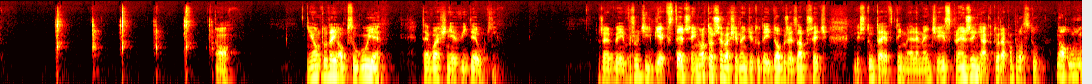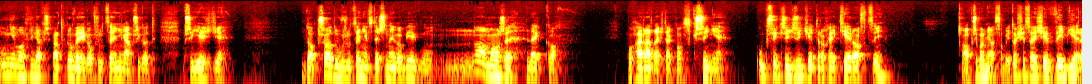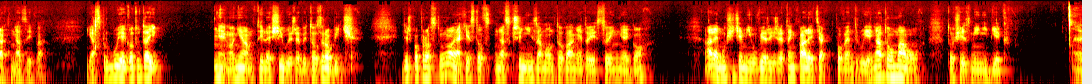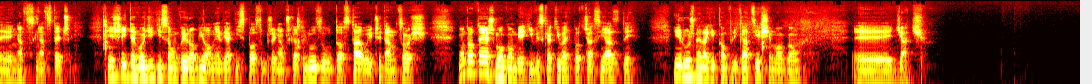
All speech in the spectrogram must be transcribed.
O. I on tutaj obsługuje te właśnie widełki. Żeby wrzucić bieg wsteczny, no to trzeba się będzie tutaj dobrze zaprzeć, gdyż tutaj w tym elemencie jest sprężyna, która po prostu no, un- uniemożliwia przypadkowe jego wrzucenie, na przykład przy jeździe do przodu wrzucenie wstecznego biegu, no może lekko poharadać taką skrzynię, uprzykrzyć życie trochę kierowcy. O, przypomniałem sobie, to się słuchajcie wybierak nazywa. Ja spróbuję go tutaj, nie no, nie mam tyle siły, żeby to zrobić, gdyż po prostu, no jak jest to na skrzyni zamontowanie, to jest co innego. Ale musicie mi uwierzyć, że ten palec jak powędruje na tą małą, to się zmieni bieg na, ws- na wsteczny. Jeśli te wodziki są wyrobione w jakiś sposób, że na przykład luzu dostały czy tam coś, no to też mogą biegi wyskakiwać podczas jazdy i różne takie komplikacje się mogą yy, dziać.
